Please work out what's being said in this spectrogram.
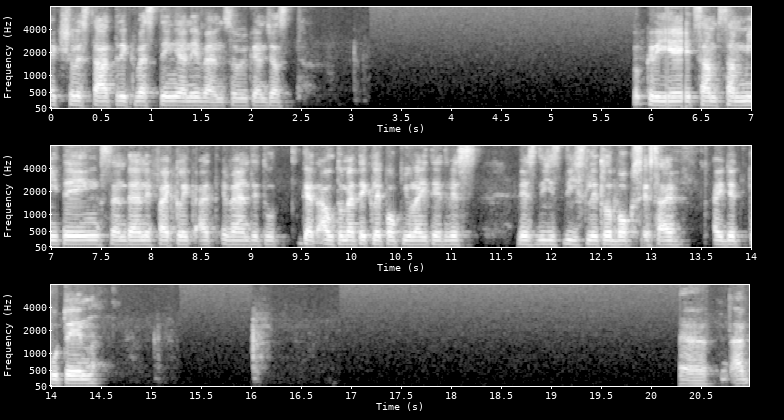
actually start requesting an event. So you can just create some some meetings, and then if I click at event, it would get automatically populated with with these these little boxes I've I did put in. Uh, I,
